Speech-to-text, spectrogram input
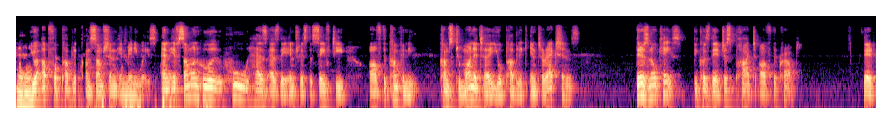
Mm-hmm. You're up for public consumption in many ways. And if someone who who has as their interest the safety of the company comes to monitor your public interactions, there's no case because they're just part of the crowd. They're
